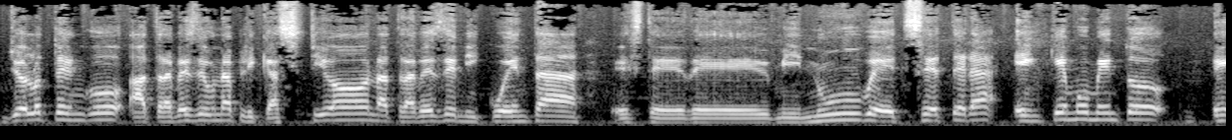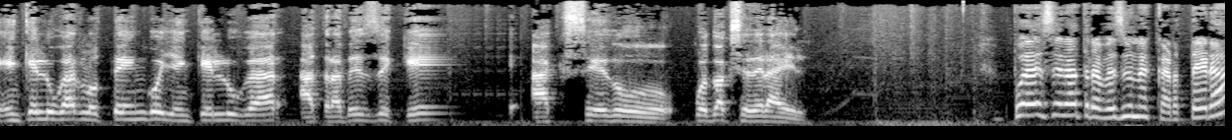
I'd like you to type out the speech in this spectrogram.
yo lo tengo a través de una aplicación, a través de mi cuenta, este, de mi nube, etcétera. ¿En qué momento, en, qué lugar lo tengo y en qué lugar, a través de qué accedo, puedo acceder a él? Puede ser a través de una cartera.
